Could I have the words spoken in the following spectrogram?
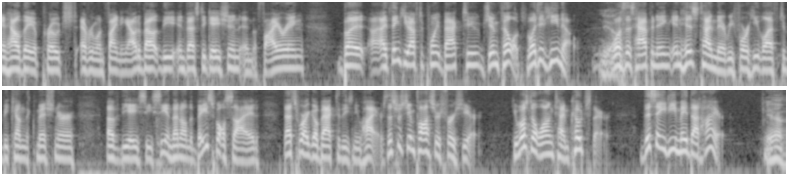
and how they approached everyone finding out about the investigation and the firing. But I think you have to point back to Jim Phillips. What did he know? Yeah. Was this happening in his time there before he left to become the commissioner of the ACC? And then on the baseball side, that's where I go back to these new hires. This was Jim Foster's first year. He wasn't a longtime coach there. This AD made that hire. Yeah.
